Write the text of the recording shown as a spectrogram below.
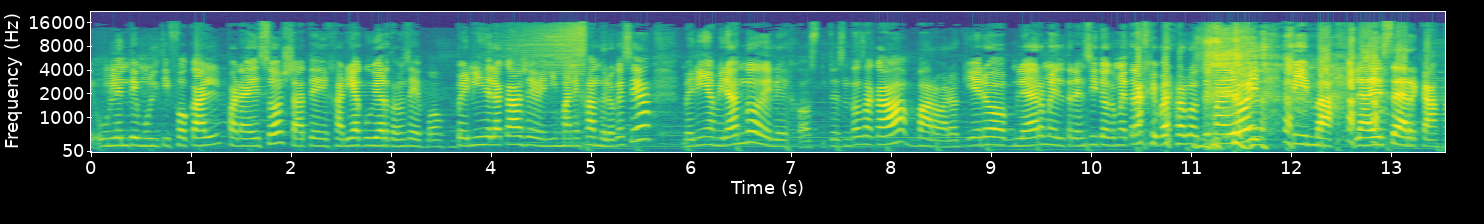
eh, un lente multifocal para eso ya te dejaría cubierto. Sé, vos venís de la calle, venís manejando lo que sea, venías mirando de lejos. Te sentás acá, bárbaro. Quiero leerme el trencito que me traje para los temas de hoy, pimba, la de cerca.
